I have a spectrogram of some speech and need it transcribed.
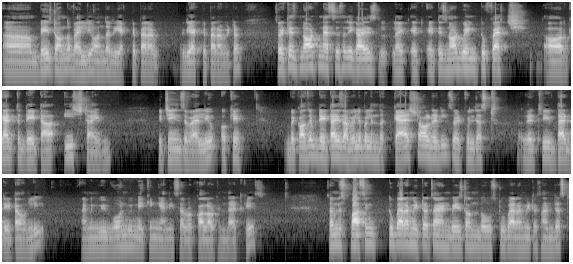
uh, based on the value on the reactive, para reactive parameter. So it is not necessary guys like it, it is not going to fetch or get the data each time you change the value okay? Because if data is available in the cache already so it will just retrieve that data only. I mean we won't be making any server call out in that case so I'm just passing two parameters and based on those two parameters I'm just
